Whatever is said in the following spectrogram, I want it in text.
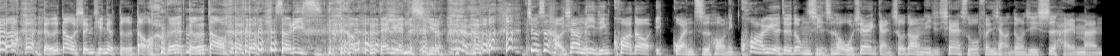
得到升天就得到，对，得到舍利子，等下圆寂了。就是好像你已经跨到一关之后，你跨越了这个东西之后，我现在感受到你现在所分享的东西是还蛮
